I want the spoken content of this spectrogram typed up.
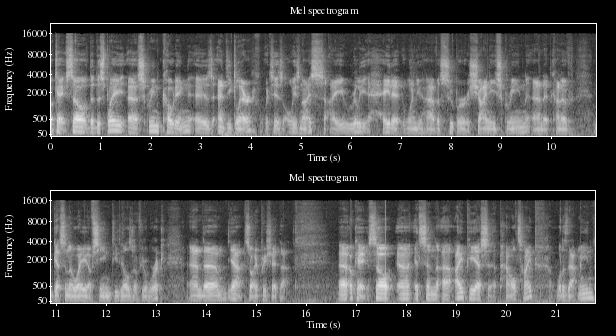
Okay, so the display uh, screen coating is anti-glare, which is always nice. I really hate it when you have a super shiny screen and it kind of gets in the way of seeing details of your work. And um, yeah, so I appreciate that. Uh, okay, so uh, it's an uh, IPS panel type. What does that mean?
